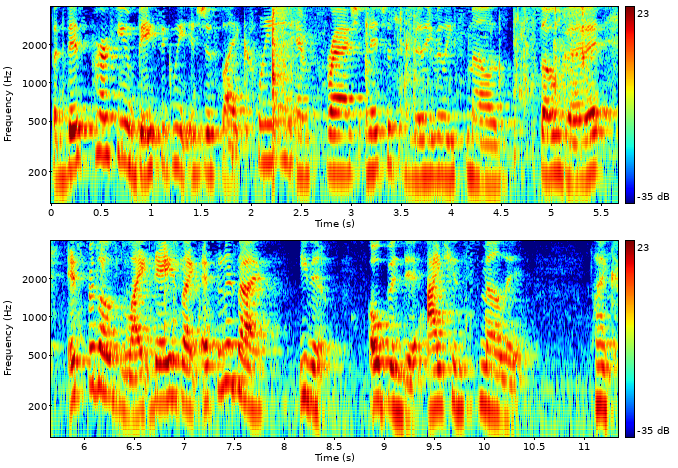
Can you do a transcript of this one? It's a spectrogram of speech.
But this perfume basically is just like clean and fresh and it just really, really smells so good. It's for those light days. Like as soon as I even opened it, I can smell it. Like,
